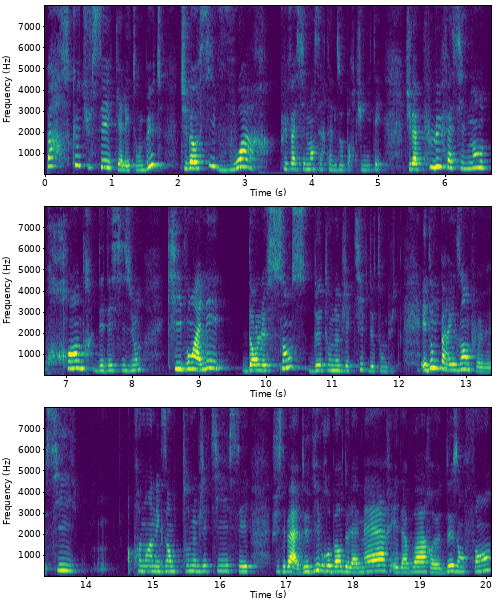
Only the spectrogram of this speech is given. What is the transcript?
parce que tu sais quel est ton but, tu vas aussi voir plus facilement certaines opportunités. Tu vas plus facilement prendre des décisions qui vont aller dans le sens de ton objectif, de ton but. Et donc par exemple, si prenons un exemple, ton objectif c'est, je sais pas, de vivre au bord de la mer et d'avoir euh, deux enfants,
